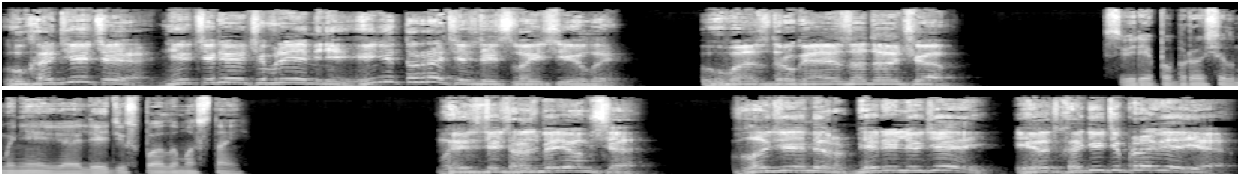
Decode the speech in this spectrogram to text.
«Уходите! Не теряйте времени и не тратьте здесь свои силы! У вас другая задача!» Свирепо бросил мне, и леди спала Мастай. «Мы здесь разберемся! Владимир, бери людей и отходите правее!»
